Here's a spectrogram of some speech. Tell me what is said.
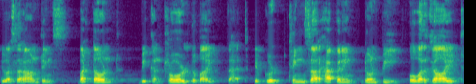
your surroundings, but don't be controlled by that. If good things are happening, don't be overjoyed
